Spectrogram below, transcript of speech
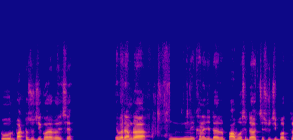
ট্যুর পাঠ্যসূচি করা রয়েছে। এবারে আমরা এখানে যেটা পাবো সেটা হচ্ছে সূচিপত্র।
